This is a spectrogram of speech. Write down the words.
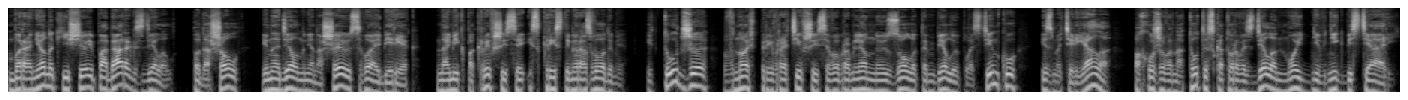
Бароненок еще и подарок сделал. Подошел и надел мне на шею свой оберег, на миг покрывшийся искристыми разводами, и тут же, вновь превратившийся в обрамленную золотом белую пластинку из материала, похожего на тот, из которого сделан мой дневник-бестиарий.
